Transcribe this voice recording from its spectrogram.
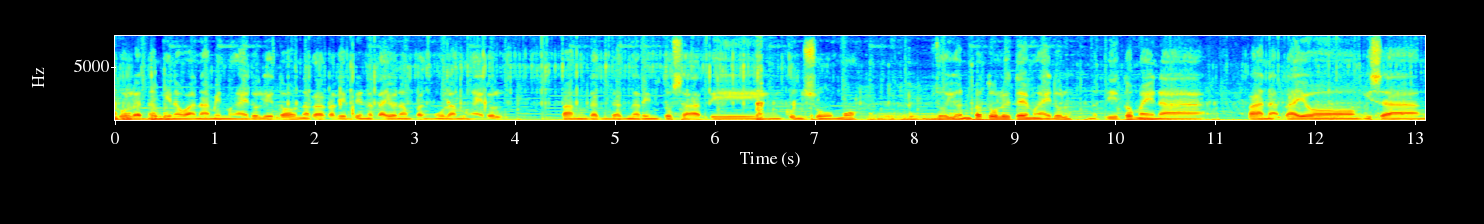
Tulad ng ginawa namin mga idol, ito nakakalibre na tayo ng pangulam mga idol pangdagdag na rin to sa ating konsumo. So yun, patuloy tayo mga idol. At dito may na pana tayong isang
